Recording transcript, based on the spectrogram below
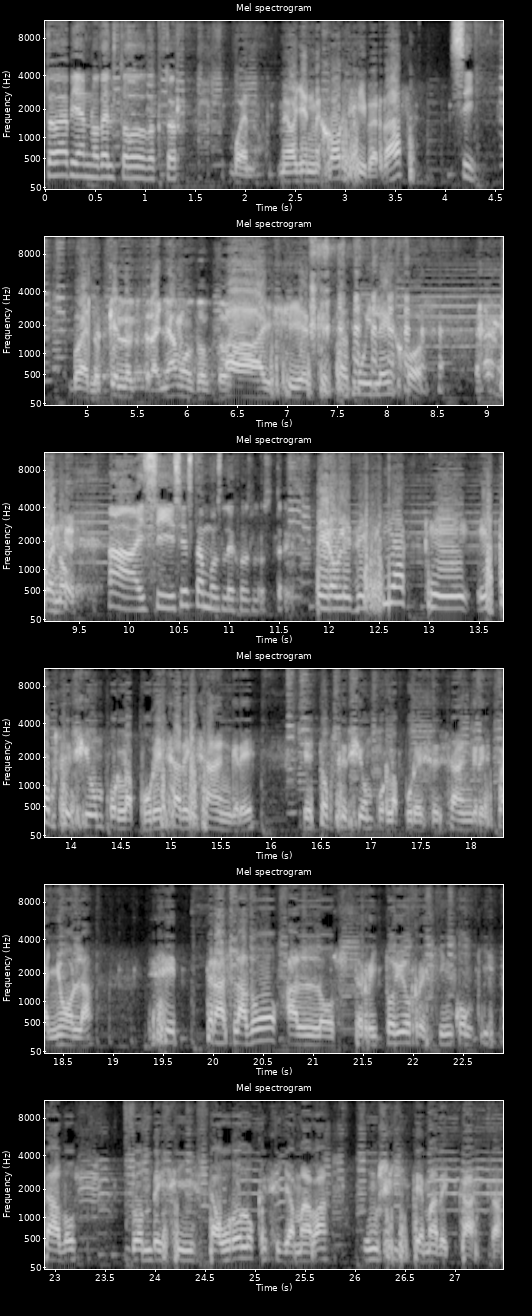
todavía no del todo, doctor. Bueno, ¿me oyen mejor? Sí, ¿verdad? Sí. Bueno. Es que lo extrañamos, doctor. Ay, sí, es que estás muy lejos. Bueno. Ay, sí, sí estamos lejos los tres. Pero les decía que esta obsesión por la pureza de sangre, esta obsesión por la pureza de sangre española, se trasladó a los territorios recién conquistados, donde se instauró lo que se llamaba un sistema de castas.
